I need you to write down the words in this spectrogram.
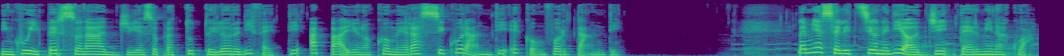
in cui i personaggi e soprattutto i loro difetti appaiono come rassicuranti e confortanti. La mia selezione di oggi termina qua.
